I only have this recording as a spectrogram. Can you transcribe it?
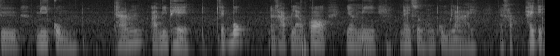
คือมีกลุ่มทั้งมีเพจ Facebook นะครับ แล้วก็ยังมีในส่วนของกลุ่มไลน์นะครับ ให้ติด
